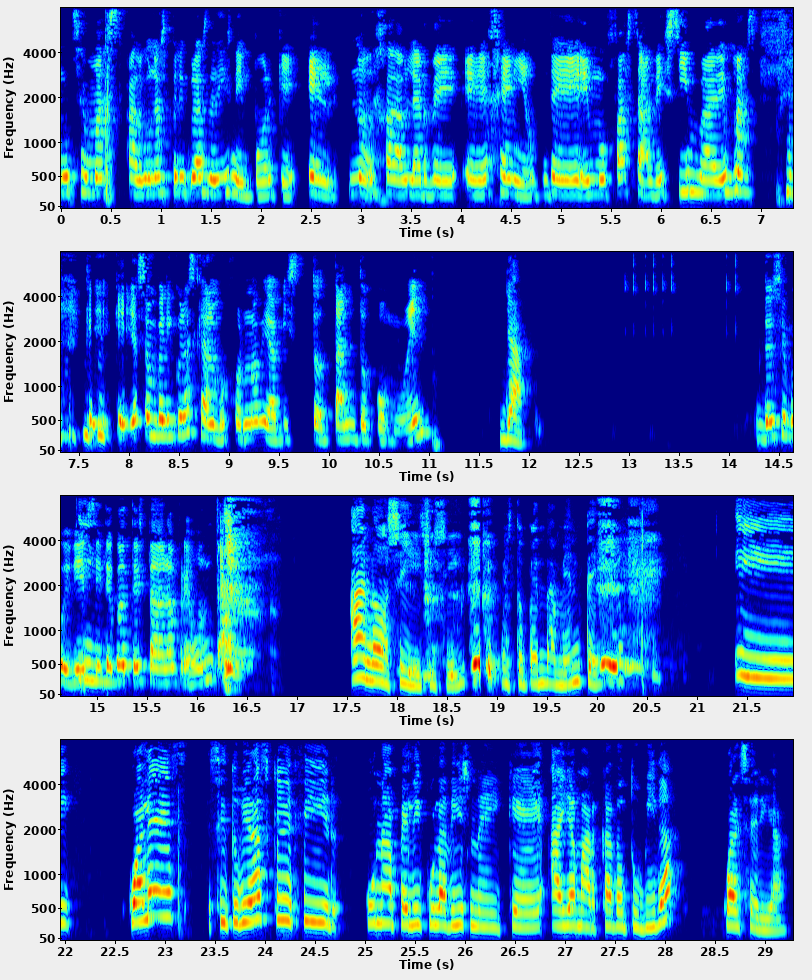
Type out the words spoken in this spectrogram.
mucho más algunas películas de Disney porque él no deja de hablar de eh, Genio, de Mufasa, de Simba, además, que, que ya son películas que a lo mejor no había visto tanto como él. Ya. No sé muy bien si te he contestado la pregunta. Ah, no, sí, sí, sí, estupendamente. ¿Y cuál es, si tuvieras que decir una película Disney que haya marcado tu vida, cuál sería?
